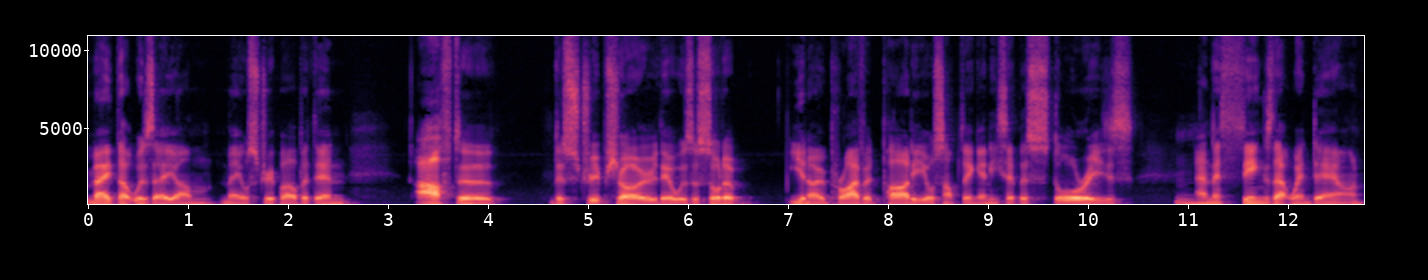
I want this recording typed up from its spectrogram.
mate that was a um, male stripper, but then after the strip show, there was a sort of you know private party or something, and he said the stories Mm. and the things that went down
